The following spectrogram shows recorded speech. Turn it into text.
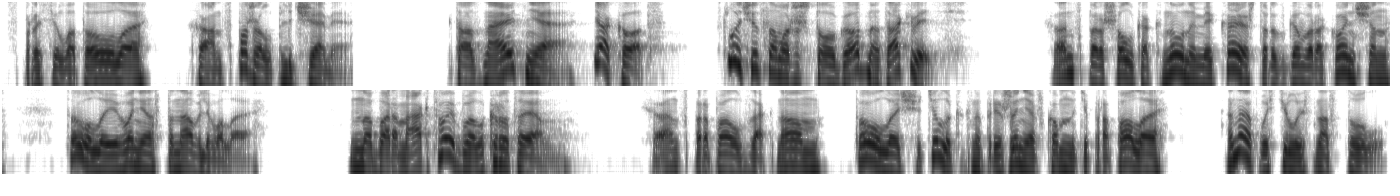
Спросила Тоула. Ханс пожал плечами. «Кто знает, не? Я кот. Случится может что угодно, так ведь?» Ханс прошел к окну, намекая, что разговор окончен. Тоула его не останавливала. «Но Бармак твой был крутым!» Ханс пропал за окном, Тоула ощутила, как напряжение в комнате пропало, она опустилась на стул.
